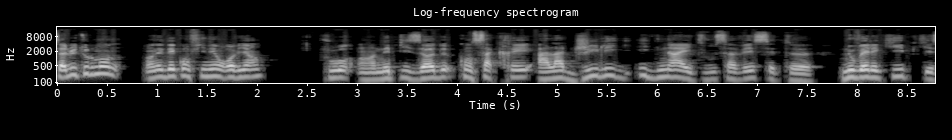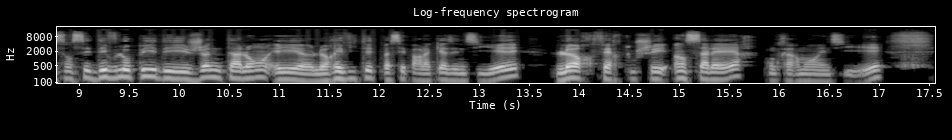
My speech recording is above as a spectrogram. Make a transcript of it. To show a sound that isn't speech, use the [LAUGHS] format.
Salut tout le monde, on est déconfiné, on revient pour un épisode consacré à la G-League Ignite. Vous savez, cette euh, nouvelle équipe qui est censée développer des jeunes talents et euh, leur éviter de passer par la case NCAA, leur faire toucher un salaire, contrairement à NCAA,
